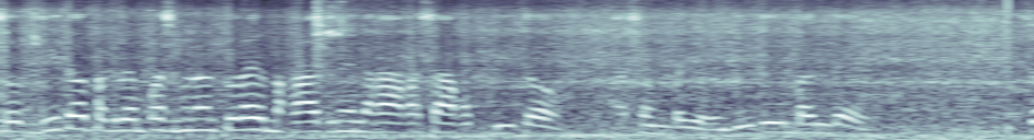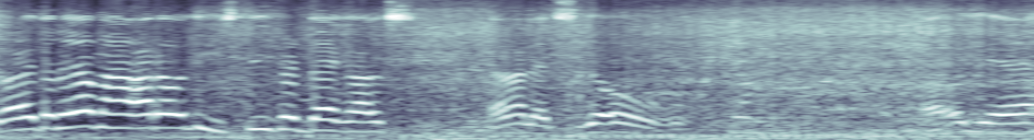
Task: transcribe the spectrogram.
So dito paglampas mo ng tulay Makati na nakakasakop dito Asan ba yun? Dito yung banda eh So ito na yun mga karodi Sticker decals Tara let's go Oh yeah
